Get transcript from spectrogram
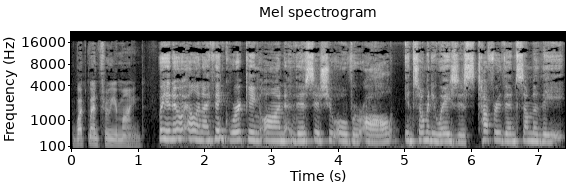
what went through your mind? Well, you know, Ellin, I think working on this issue overall in so many ways is tougher than some of the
